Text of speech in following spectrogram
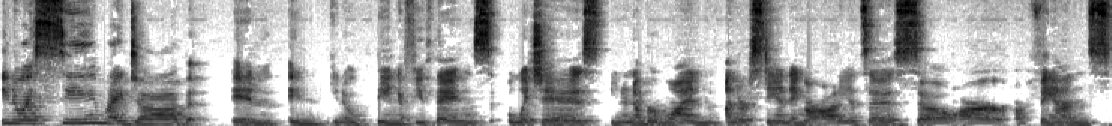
you know, I see my job in in you know being a few things which is you know number one understanding our audiences. So our our fans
